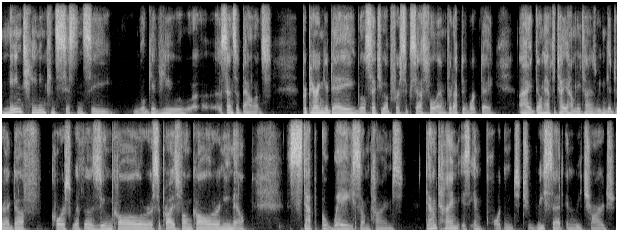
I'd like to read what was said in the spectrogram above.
Maintaining consistency will give you a sense of balance. Preparing your day will set you up for a successful and productive workday. I don't have to tell you how many times we can get dragged off course with a Zoom call or a surprise phone call or an email step away sometimes. Downtime is important to reset and recharge.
